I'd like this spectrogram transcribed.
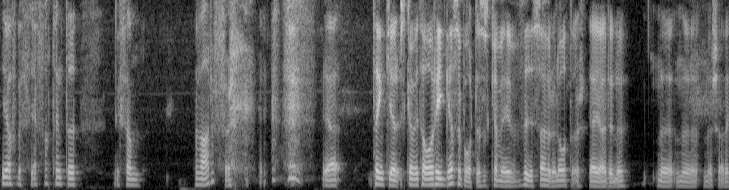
Jag, jag fattar inte liksom varför. jag tänker, ska vi ta och ringa supporten så ska vi visa hur det låter. Jag gör det nu. Nu, nu, nu kör vi.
